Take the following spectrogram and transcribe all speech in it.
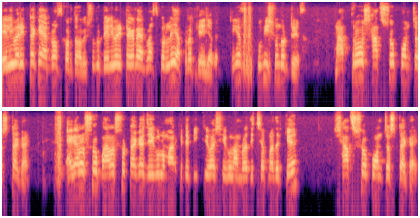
ডেলিভারির টাকা অ্যাডভান্স করতে হবে। শুধু ডেলিভারির টাকাটা অ্যাডভান্স করলেই আপনারা পেয়ে যাবেন, ঠিক আছে? খুবই সুন্দর ড্রেস মাত্র সাতশো পঞ্চাশ টাকায়। এগারোশো বারোশো টাকায় যেগুলো মার্কেটে বিক্রি হয়, সেগুলো আমরা দিচ্ছি আপনাদেরকে সাতশো পঞ্চাশ টাকায়।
